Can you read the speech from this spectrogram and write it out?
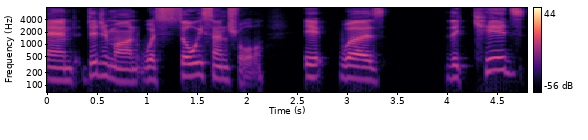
and Digimon was so essential. It was the kids,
